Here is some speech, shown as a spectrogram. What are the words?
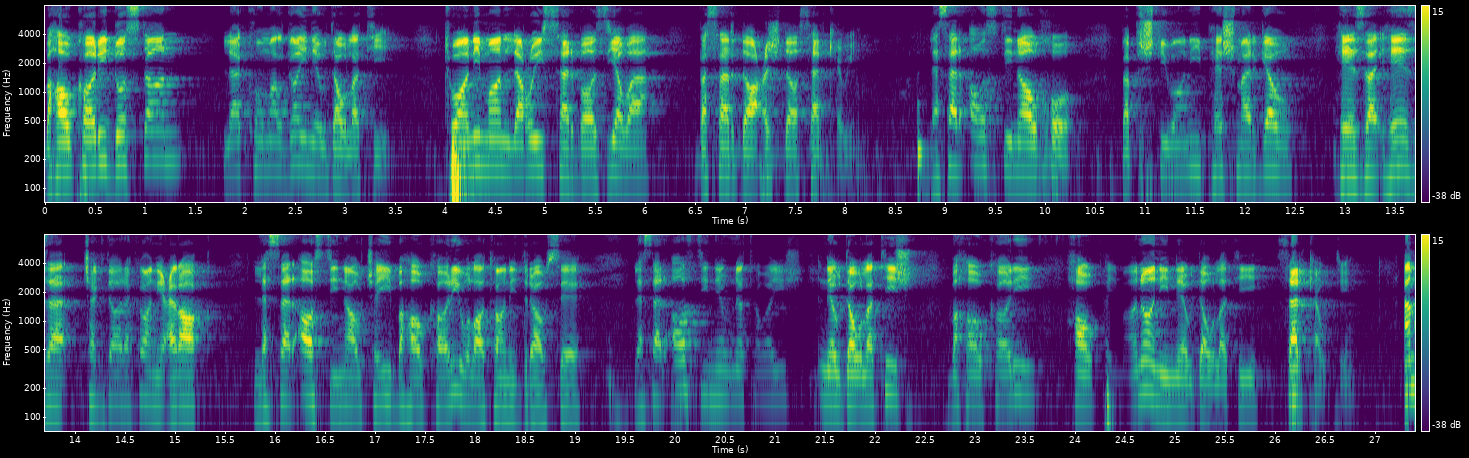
بە هاوکاری دۆستان لە کۆمەڵگای نێودەوڵەتی توانیمان لە ڕووی سەربازییەوە بەسەر داعشدا سەرکەوین. لەسەر ئاستی ناوخۆ بە پشتیوانی پێشمەرگە و هێزە چەکدارەکانی عێراق لەسەر ئاستی ناوچەیی بە هاوکاری وڵاتانی دراوسێ، لەسەر ئاستی نێونەتەوەیش، نێودەوڵەتیش بە هاوکاری هاوپەیمانانی نێودەوڵەتی سەرکەوتین. ئەم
